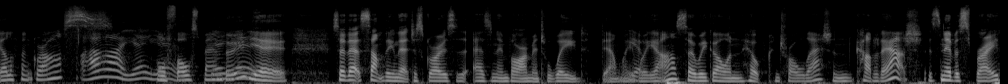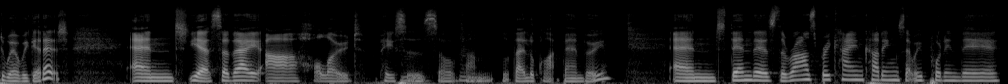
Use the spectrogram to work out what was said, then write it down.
elephant grass Ah, yeah, yeah. or false bamboo. yeah. Yeah, So that's something that just grows as an environmental weed down where Yep. we are. So we go and help control that and cut it out. It's never sprayed where we get it. And yeah, so they are hollowed pieces Mm. of, um, they look like bamboo. And then there's the raspberry cane cuttings that we put in there.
